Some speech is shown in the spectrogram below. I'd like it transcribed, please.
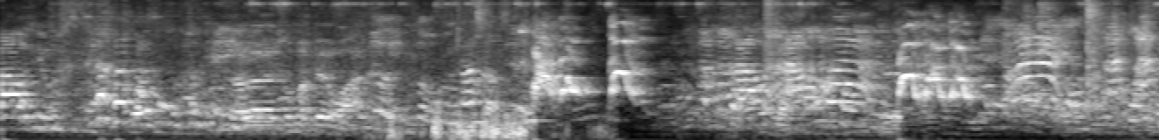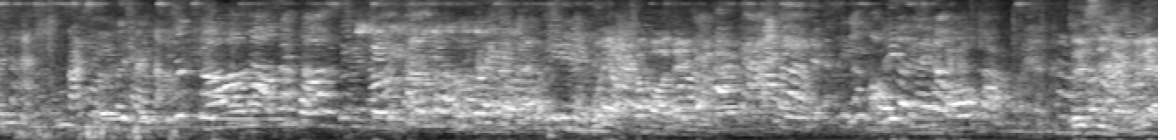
係仲有兩隻貓添。唔好入侵我哋最善良嗰啲喺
